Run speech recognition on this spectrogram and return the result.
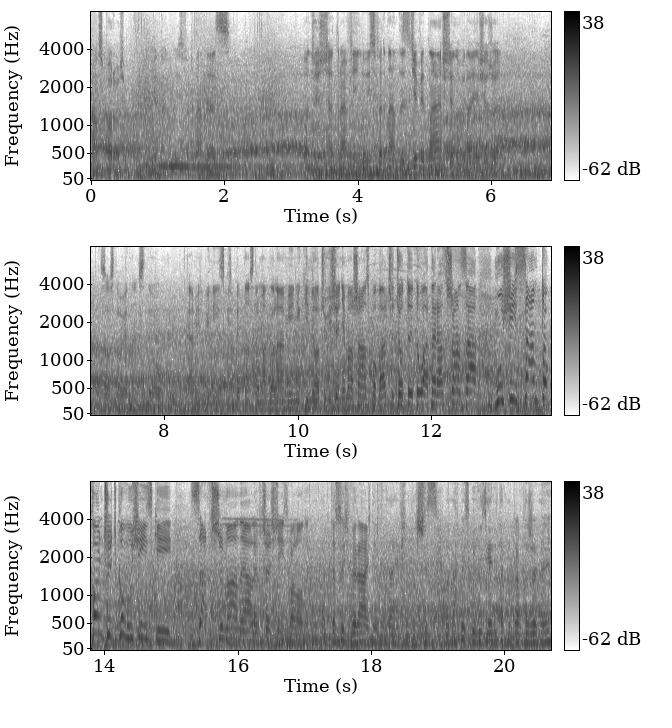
No, sporo się pomylił jednak Luis Fernandez. 20 trafień, Luis Fernandez 19. No wydaje się, że został jednak z tyłu. Kamil Biliński z 15 golami. Nikino oczywiście nie ma szans powalczyć o tytuł, a teraz szansa. Musi sam to kończyć Kobusiński. Zatrzymany, ale wcześniej spalony. Dosyć wyraźnie, wydaje mi się, bo wszyscy chyba na boisku wiedzieli tak naprawdę, że my.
